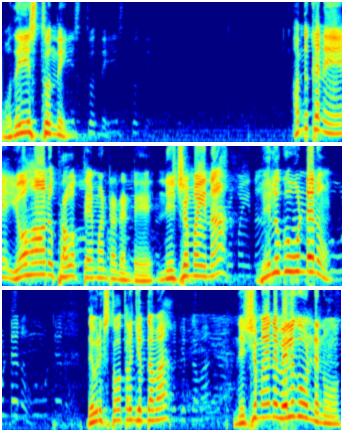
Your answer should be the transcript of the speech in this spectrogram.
ఉదయిస్తుంది. అందుకనే యోహాను ప్రవక్త ఏమంటాడంటే నిజమైన వెలుగు ఉండెను. దేవునికి స్తోత్రం చెప్దామా? నిజమైన వెలుగు ఉండెను.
